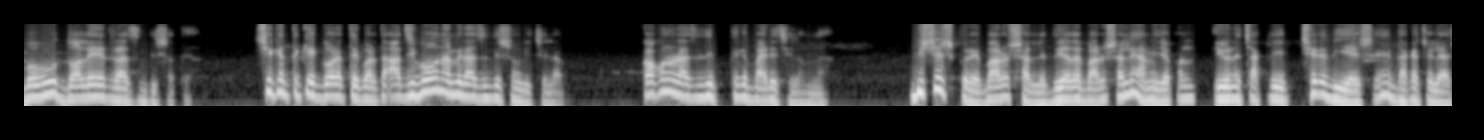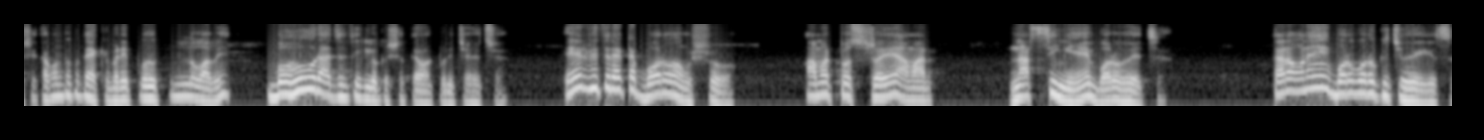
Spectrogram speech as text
বহু দলের রাজনীতির সাথে। সেখান থেকে গড়াতে গড়াতে আজীবন আমি রাজনীতির সঙ্গী ছিলাম। কখনো রাজনীতির থেকে বাইরে ছিলাম না। বিশেষ করে বারো সালে, দুই হাজার বারো সালে আমি যখন ইউনে চাকরি ছেড়ে দিয়ে এসে ঢাকা চলে আসি, তখন তখন তো একেবারে পরিপূর্ণভাবে বহু রাজনৈতিক লোকের সাথে আমার পরিচয় হয়েছে। এর ভিতরে একটা বড় অংশ আমার প্রশ্রয়ে, আমার নার্সিংয়ে বড় হয়েছে। তারা অনেক বড় বড় কিছু হয়ে গেছে।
